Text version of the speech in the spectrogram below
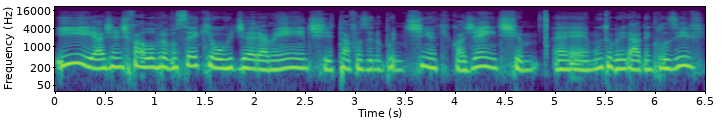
E a gente falou pra você que ouve diariamente, tá fazendo bonitinho aqui com a gente. É, muito obrigada, inclusive.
